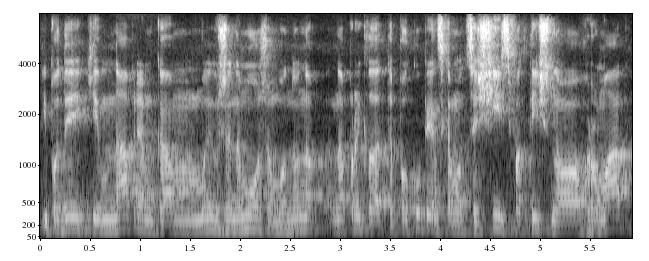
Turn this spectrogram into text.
і по деяким напрямкам ми вже не можемо. Ну на- наприклад, по Куп'янському це шість фактично громад,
